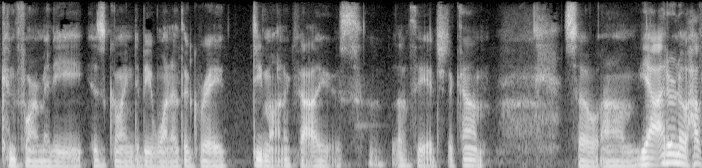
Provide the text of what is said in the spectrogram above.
conformity is going to be one of the great demonic values of, the age to come so um, yeah, I don't know how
